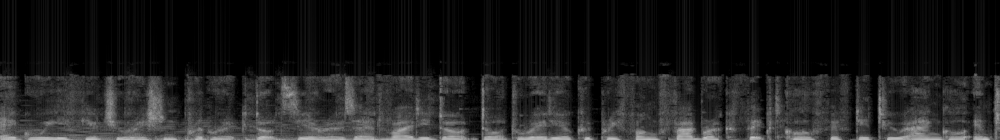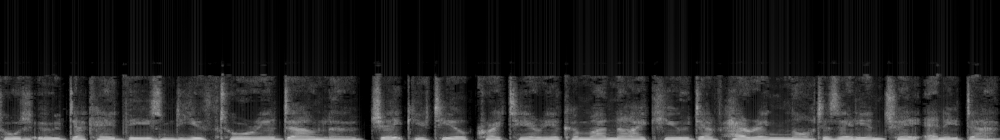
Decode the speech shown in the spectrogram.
egui futuration pribric dot zero z vidi dot dot radio kuprifung fabric fictcal 52 angle intord u decade these and youthtoria download jqutil criteria command iq dev herring not as alien che any dat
